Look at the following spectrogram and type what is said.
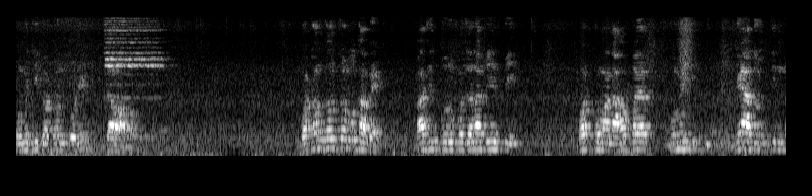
কমিটি গঠন করে দেওয়া হবে। গঠনতন্ত্র মোতাবেক বাজিতপুর উপজেলা বিএনপি বর্তমান আহ্বায়ক কমিটি মেয়াদ উত্তীর্ণ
